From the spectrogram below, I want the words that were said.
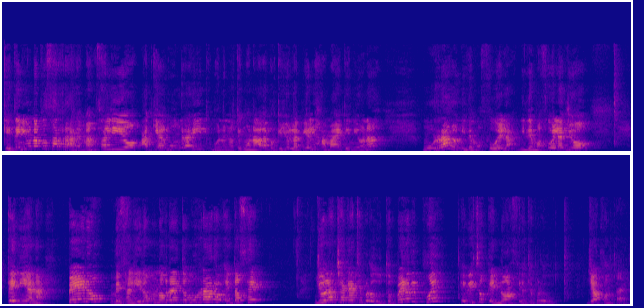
Que tenía una cosa rara, me han salido aquí algún granito. Bueno, no tengo nada porque yo en la piel jamás he tenido nada. Muy raro, ni de mozuela, ni de mozuela yo tenía nada. Pero me salieron unos granitos muy raros, entonces yo la achaqué a este producto. Pero después he visto que no hacía este producto. Ya os contaré.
